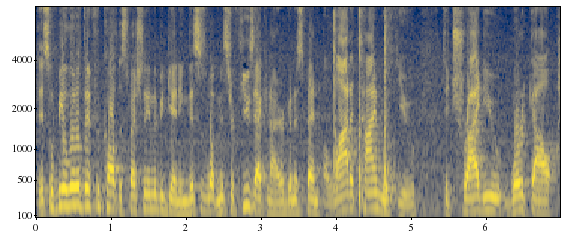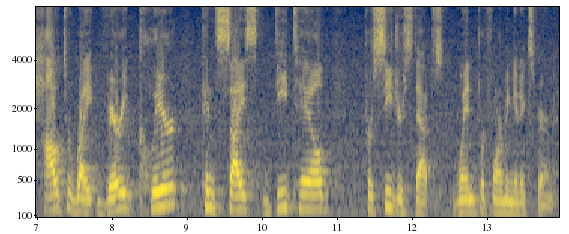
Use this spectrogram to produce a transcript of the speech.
this will be a little difficult, especially in the beginning. This is what Mr. Fuzak and I are going to spend a lot of time with you to try to work out how to write very clear, concise, detailed procedure steps when performing an experiment.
